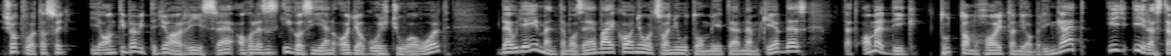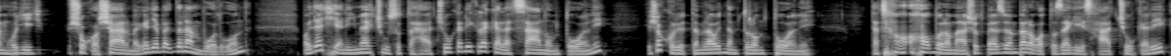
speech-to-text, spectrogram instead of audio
és ott volt az, hogy Anti bevitt egy olyan részre, ahol ez az igazi ilyen agyagos dzsuva volt, de ugye én mentem az e-bike 80 Nm nem kérdez, tehát ameddig tudtam hajtani a bringát, így éreztem, hogy így sok a sár meg egyebek, de nem volt gond. Majd egy helyen így megcsúszott a hátsó kerék, le kellett szállnom tolni, és akkor jöttem rá, hogy nem tudom tolni. Tehát abban a másodpercben beragadt az egész hátsó kerék,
